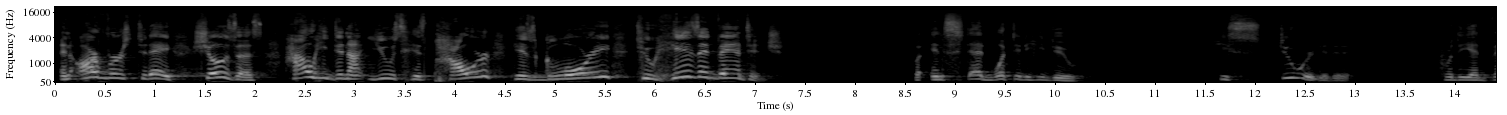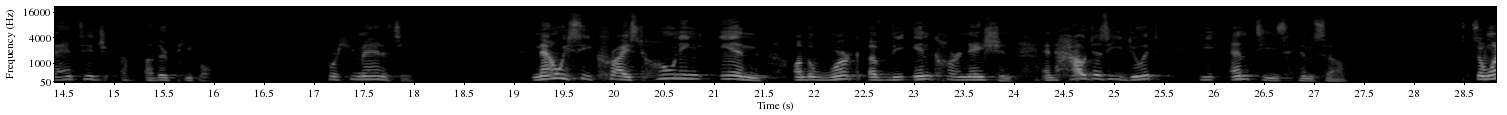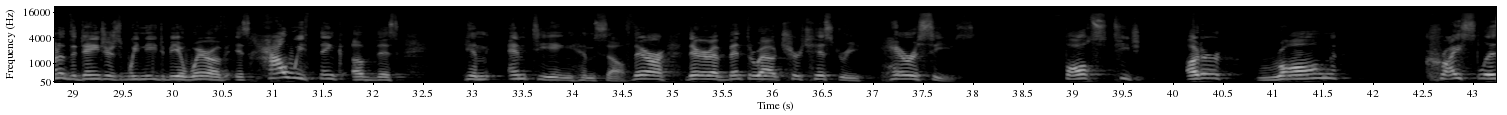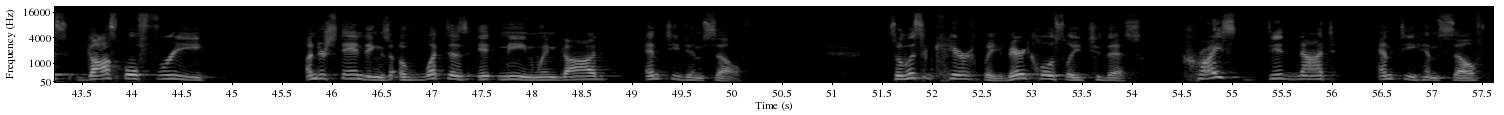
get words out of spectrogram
And our verse today shows us how he did not use his power, his glory to his advantage. But instead, what did he do? He stewarded it for the advantage of other people, for humanity. Now we see Christ honing in on the work of the incarnation. And how does he do it? He empties himself. So, one of the dangers we need to be aware of is how we think of this, him emptying himself. There, are, there have been throughout church history heresies, false teaching, utter wrong, Christless, gospel free understandings of what does it mean when God emptied himself. So listen carefully, very closely to this. Christ did not empty himself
